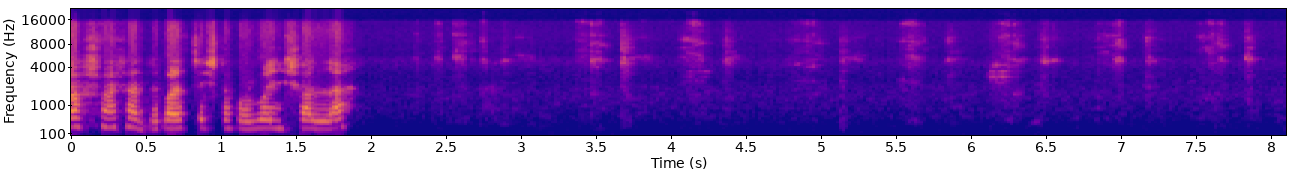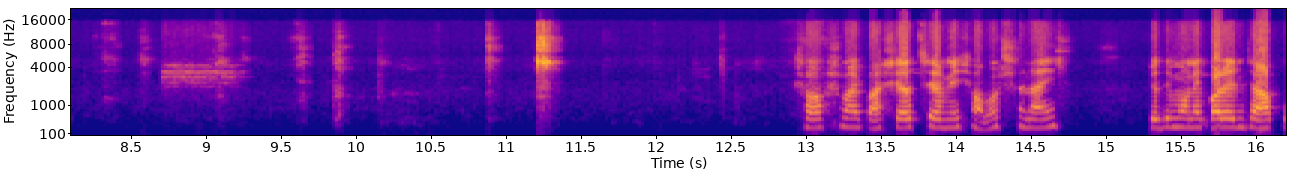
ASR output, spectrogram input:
সবসময় সাহায্য করার চেষ্টা করব, ইনশাল্লাহ। সবসময় পাশে আছে আমি, সমস্যা নাই। যদি মনে করেন যে, আপু,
